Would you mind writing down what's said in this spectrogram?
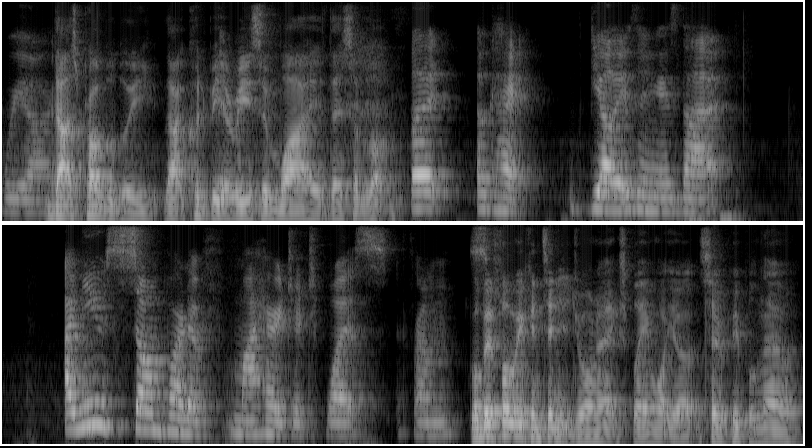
we are. that's probably that could be a reason why there's a lot. But okay, the other thing is that I knew some part of my heritage was from. Well, before we continue, do you want to explain what your so people know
